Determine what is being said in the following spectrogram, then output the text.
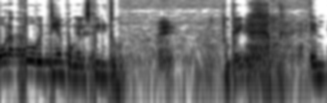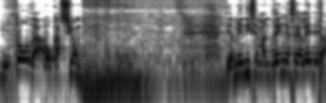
ora todo el tiempo en el Espíritu. ¿Ok? En toda ocasión. También dice manténgase alerta,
